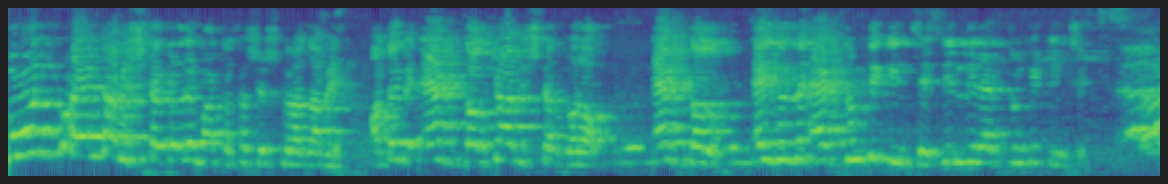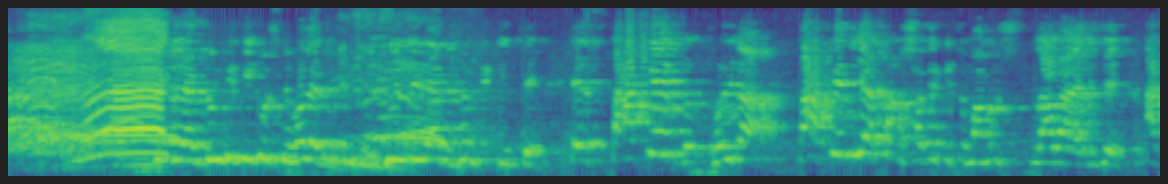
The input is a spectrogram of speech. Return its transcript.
কোন পয়েন্ট আবিষ্কার করলে মাদ্রাসা শেষ করা যাবে? অতএব এক দলকে আবিষ্কার করো। এক দল। এই জন্য একজনকে কিনছে, দিল্লির একজনকে কিনছে। একজনকে কি করছে দিল্লির একজনকে কিনছে। তাকে ধইরা, তাকে দিয়া তার সাথে কিছু মানুষ লালায় দিছে। আর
